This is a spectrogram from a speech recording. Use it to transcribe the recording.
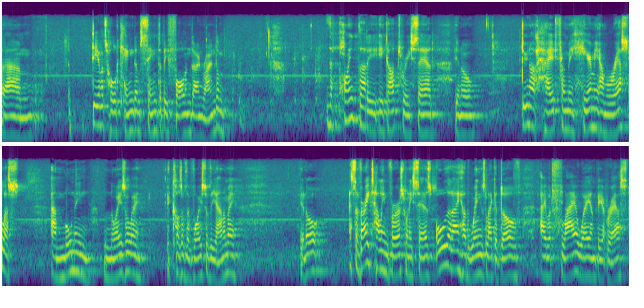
um, David's whole kingdom seemed to be falling down around him. The point that he, he got where he said, you know, do not hide from me, hear me, I'm restless, I'm moaning noisily because of the voice of the enemy. You know, it's a very telling verse when he says, Oh, that I had wings like a dove, I would fly away and be at rest.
